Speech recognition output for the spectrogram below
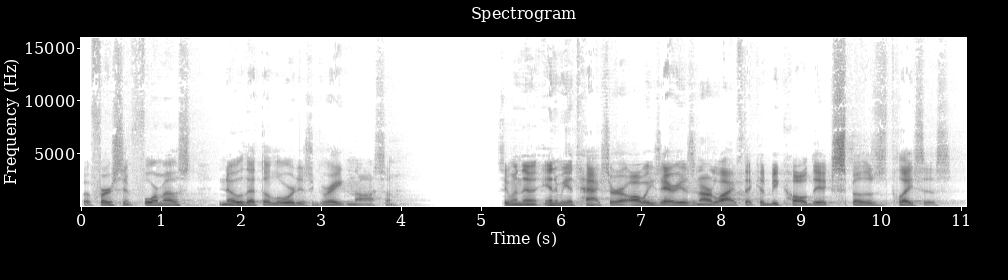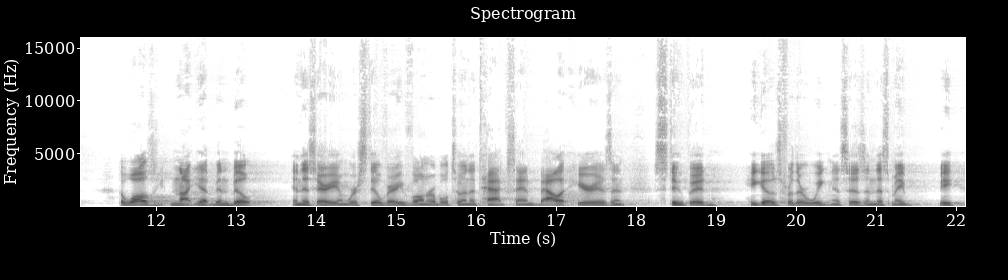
But first and foremost, know that the Lord is great and awesome. See, when the enemy attacks, there are always areas in our life that could be called the exposed places. The wall's not yet been built in this area, and we're still very vulnerable to an attack. Sanballat here isn't stupid. He goes for their weaknesses, and this may be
